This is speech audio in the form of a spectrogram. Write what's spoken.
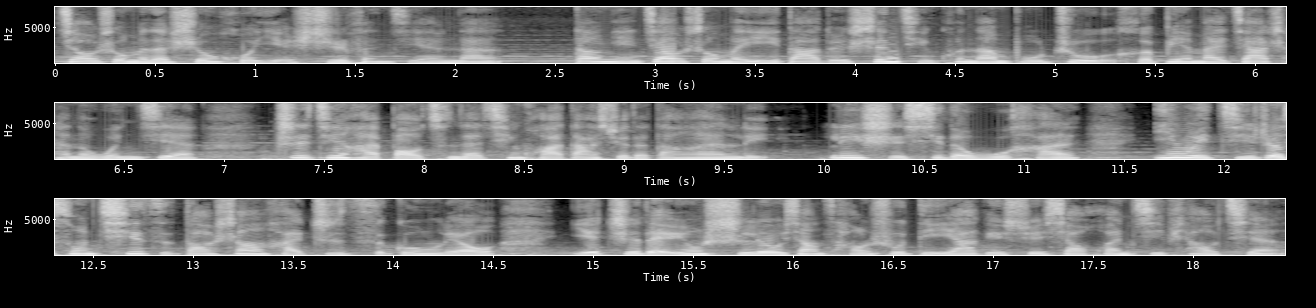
教授们的生活也十分艰难。当年教授们一大堆申请困难补助和变卖家产的文件，至今还保存在清华大学的档案里。历史系的吴晗，因为急着送妻子到上海至子公留，也只得用十六箱藏书抵押给学校换机票钱。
